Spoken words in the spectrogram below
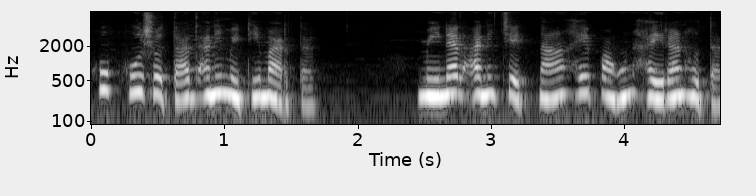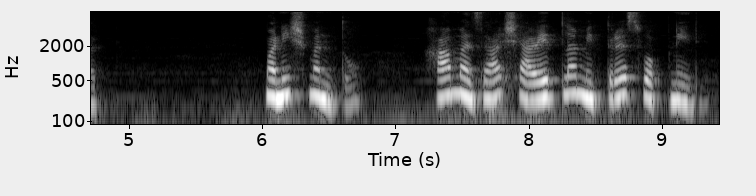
खूप खुश होतात आणि मिठी मारतात. मिनल आणि चेतना हे पाहून हैराण होतात. मनीष म्हणतो हा माझा शाळेतला मित्र स्वप्नील.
